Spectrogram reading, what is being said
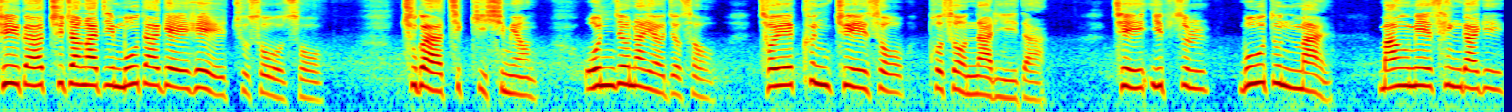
죄가 주장하지 못하게 해 주소서. 주가 지키시면 온전하여져서 저의 큰 죄에서 벗어나리이다. 제 입술 모든 말, 마음의 생각이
